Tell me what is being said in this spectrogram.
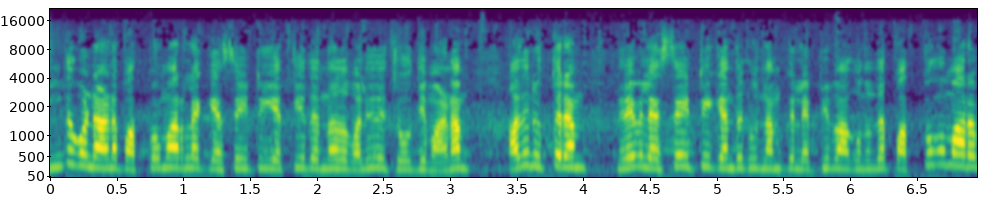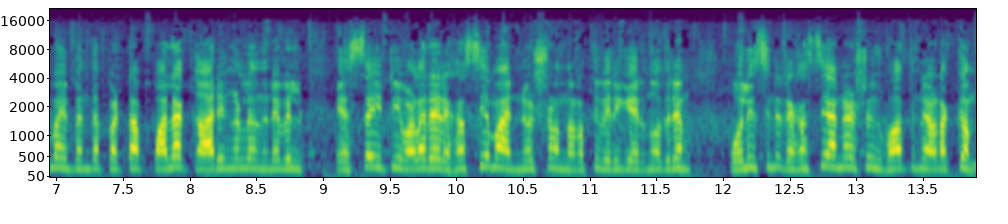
എന്തുകൊണ്ടാണ് പത്മകുമാറിലേക്ക് എസ് ഐ ടി എത്തിയതെന്നത് വലിയൊരു ചോദ്യമാണ്. അതിനുത്തരം നിലവിൽ എസ് ഐ ടി കേന്ദ്രങ്ങളിൽ നമുക്ക് ലഭ്യമാകുന്നത് പത്മകുമാറുമായി ബന്ധപ്പെട്ട പല കാര്യങ്ങളിലും നിലവിൽ എസ് ഐ ടി വളരെ രഹസ്യമായ അന്വേഷണം നടത്തി വരികയായിരുന്നു. അതിന് പോലീസിന്റെ രഹസ്യാന്വേഷണ വിഭാഗത്തിന്റെ അടക്കം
